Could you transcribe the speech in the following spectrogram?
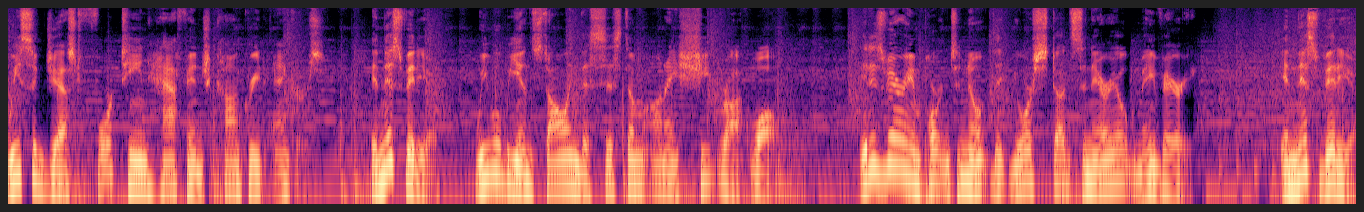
we suggest 14 half-inch concrete anchors. In this video, we will be installing the system on a sheetrock wall. It is very important to note that your stud scenario may vary. In this video,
